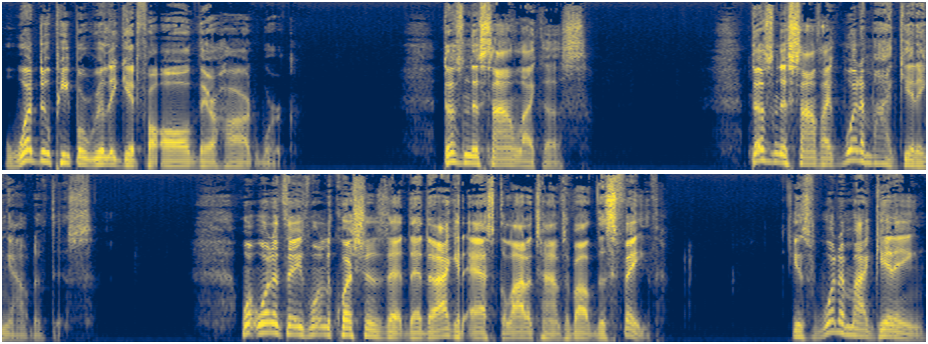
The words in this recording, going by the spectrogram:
What do people really get for all their hard work? Doesn't this sound like us? Doesn't this sound like what am I getting out of this? One, one of the things, one of the questions that, that, that I get asked a lot of times about this faith is what am I getting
